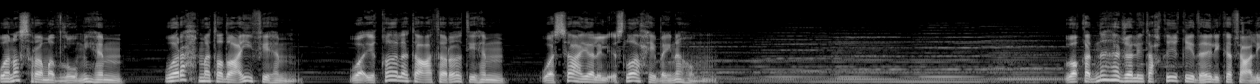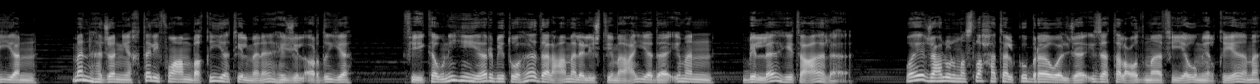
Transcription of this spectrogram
ونصر مظلومهم ورحمة ضعيفهم وإقالة عثراتهم والسعي للإصلاح بينهم. وقد نهج لتحقيق ذلك فعليا منهجا يختلف عن بقية المناهج الأرضية في كونه يربط هذا العمل الاجتماعي دائما بالله تعالى ويجعل المصلحة الكبرى والجائزة العظمى في يوم القيامة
